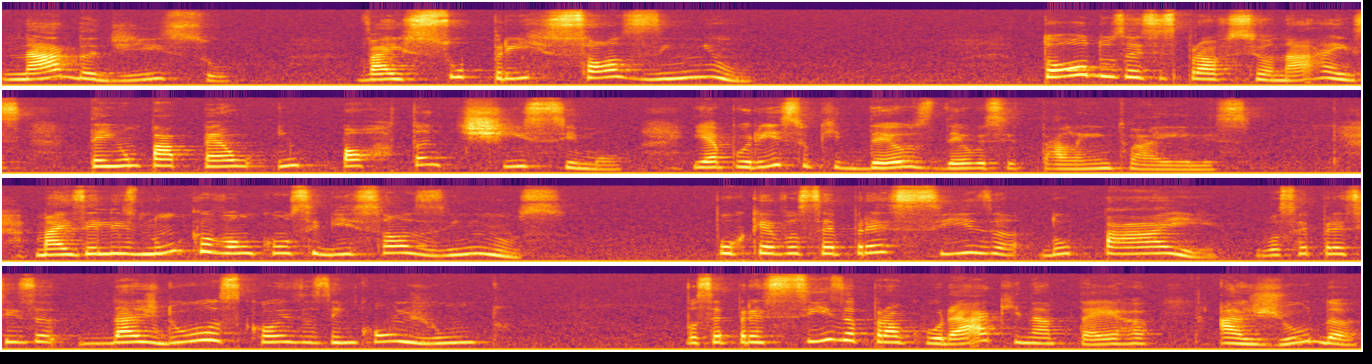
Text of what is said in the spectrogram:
Nada disso vai suprir sozinho. Todos esses profissionais têm um papel importantíssimo e é por isso que Deus deu esse talento a eles. Mas eles nunca vão conseguir sozinhos. Porque você precisa do pai. Você precisa das duas coisas em conjunto. Você precisa procurar aqui na terra ajuda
